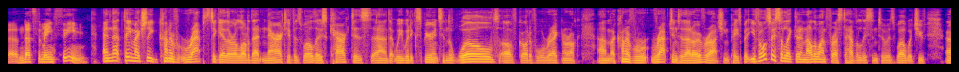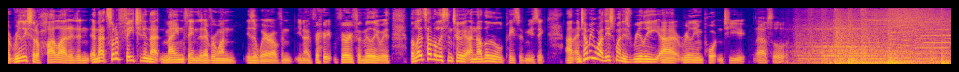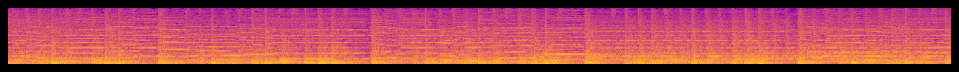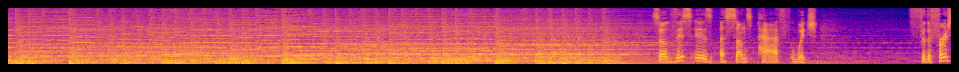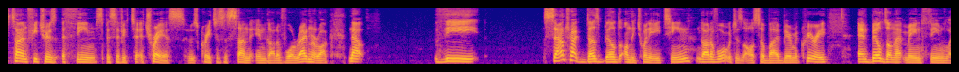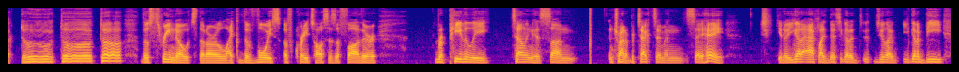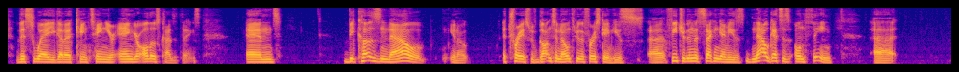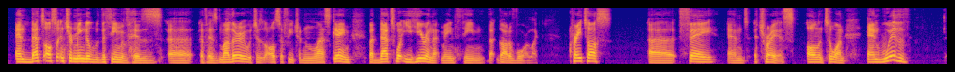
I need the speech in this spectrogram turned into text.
And that's the main theme. And that theme actually kind of wraps together a lot of that narrative as well. Those characters uh, that we would experience in the world of God of War Ragnarok um, are kind of wrapped into that overarching piece. But you've also selected another one for us to have a listen to as well, which you've uh, really sort of highlighted, and, and that's sort of featured in that main theme that everyone is aware of and you know very very familiar with. But let's have a listen to another little piece of music, um, and tell me why this one is really uh, really important to you. Absolutely. So this is A Son's Path, which for the first time features a theme specific to Atreus, who's Kratos' son in God of War Ragnarok. Now, the soundtrack does build on the 2018 God of War, which is also by Bear McCreary, and builds on that main theme, like da da da, those three notes that are like the voice of Kratos as a father, repeatedly telling his son and trying to protect him and say, "Hey, you know, you got to act like this. You got to do like you got to be this way. You got to contain your anger. All those kinds of things." And because now, you know, Atreus, we've gotten to know him through the first game. He's uh, featured in the second game. He's now gets his own theme, uh, and that's also intermingled with the theme of his uh, of his mother, which is also featured in the last game. But that's what you hear in that main theme, that God of War, like Kratos, uh, Faye, and Atreus all into one, and with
